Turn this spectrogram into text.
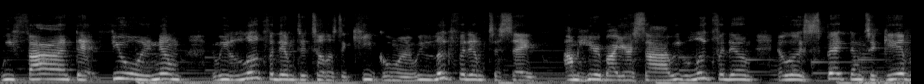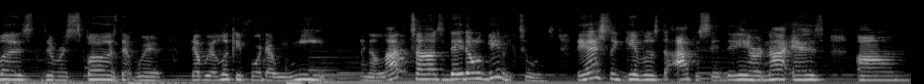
We find that fuel in them and we look for them to tell us to keep going. We look for them to say, I'm here by your side. We look for them and we expect them to give us the response that we're that we're looking for, that we need. And a lot of times they don't give it to us. They actually give us the opposite. They are not as um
